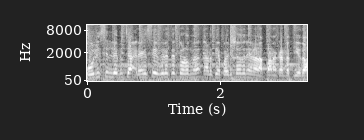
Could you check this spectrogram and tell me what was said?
പോലീസിന് ലഭിച്ച രഹസ്യ വിവരത്തെ തുടർന്ന് നടത്തിയ പരിശോധനയിലാണ് പണം കണ്ടെത്തിയത്.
